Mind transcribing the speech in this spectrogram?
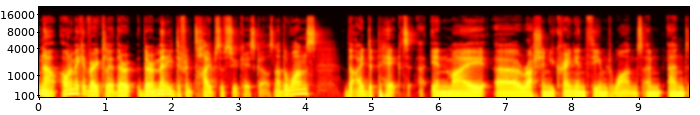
now, I want to make it very clear there there are many different types of suitcase girls. Now, the ones that I depict in my uh, Russian Ukrainian themed ones, and and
